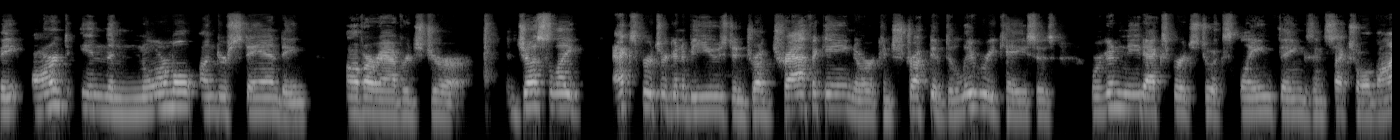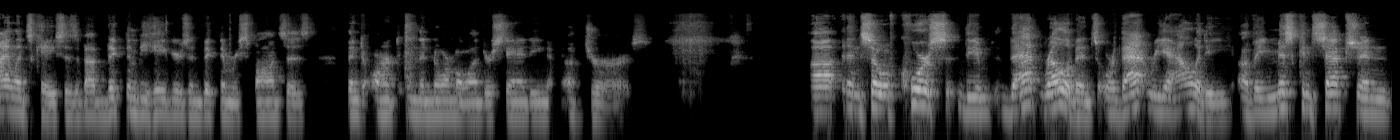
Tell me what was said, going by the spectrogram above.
they aren't in the normal understanding of our average juror. Just like experts are going to be used in drug trafficking or constructive delivery cases, we're going to need experts to explain things in sexual violence cases about victim behaviors and victim responses that aren't in the normal understanding of jurors. Uh, and so, of course, the that relevance or that reality of a misconception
